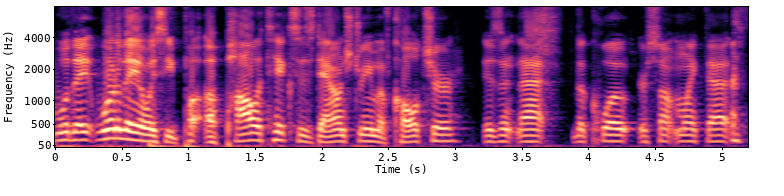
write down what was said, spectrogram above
well, they what do they always see? Po- uh, politics is downstream of culture, isn't that the quote or something like that?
